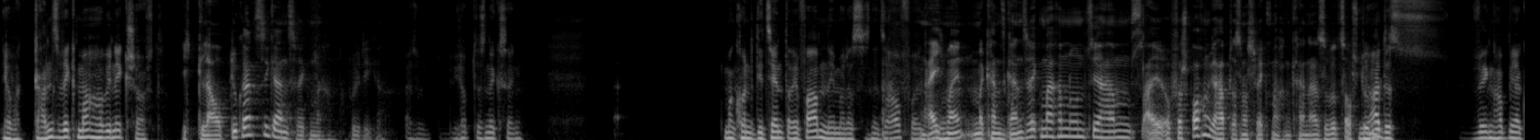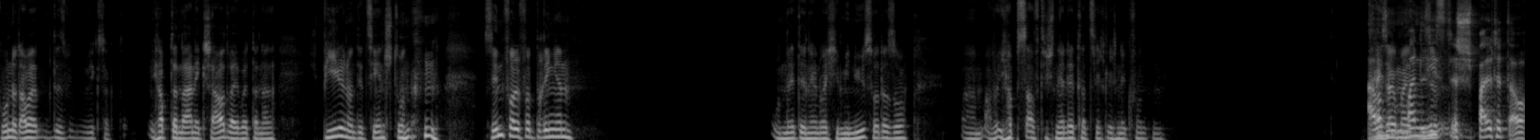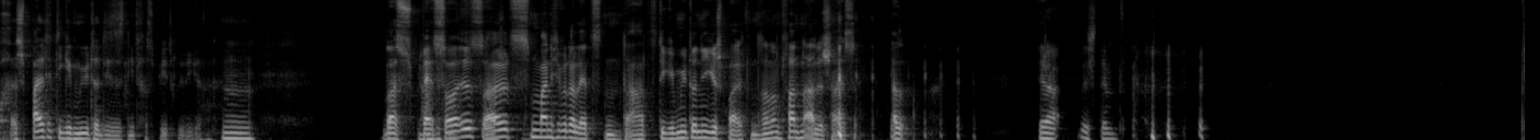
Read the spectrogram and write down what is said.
Ja, aber ganz wegmachen habe ich nicht geschafft. Ich glaube, du kannst sie ganz wegmachen, Rüdiger. Also, ich habe das nicht gesehen. Man konnte dezentere Farben nehmen, dass es nicht so auffällt. Nein, ich meine, man kann es ganz wegmachen und sie haben es auch versprochen gehabt, dass man es wegmachen kann. Also wird es auch stimmen. Ja, deswegen hat mich ja gewundert, aber das, wie gesagt, ich habe dann da nicht geschaut, weil ich wollte dann spielen und die 10 Stunden sinnvoll verbringen. Und nicht in irgendwelche Menüs oder so. Ähm, aber ich habe es auf die Schnelle tatsächlich nicht gefunden. Aber ja, mal, man liest, es spaltet auch, es spaltet die Gemüter, dieses Need for Speed, Rüdiger. Hm. Was ja, besser ist als manche der letzten. Da hat es die Gemüter nie gespalten, sondern fanden alle scheiße. also. Ja, das stimmt.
